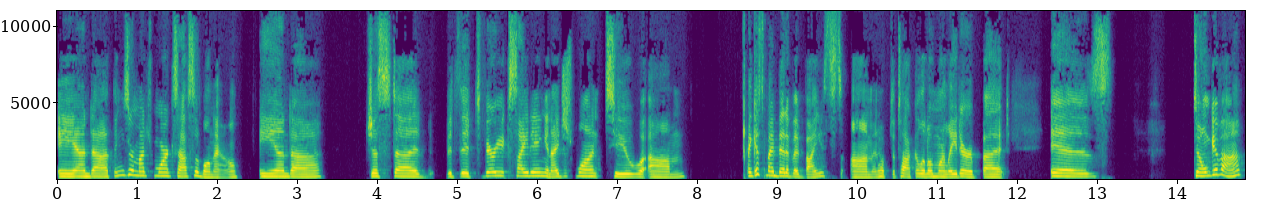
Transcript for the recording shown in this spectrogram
and uh, things are much more accessible now. And uh, just, uh, it's, it's very exciting. And I just want to, um, I guess my bit of advice, um, and hope to talk a little more later, but is don't give up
